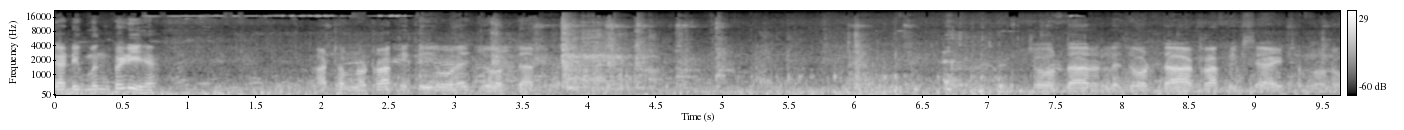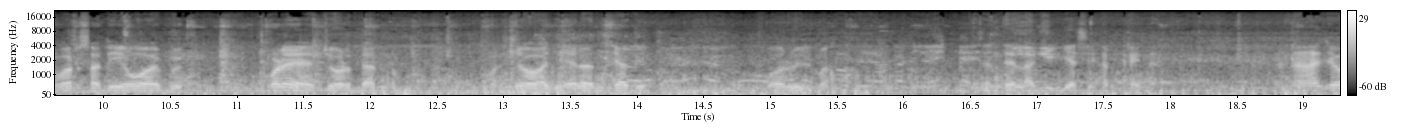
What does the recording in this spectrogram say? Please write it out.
ગાડી બંધ પડી છે. આઠમનો ટ્રાફિક એવો છે, જોરદાર. જોરદાર એટલે જોરદાર ટ્રાફિક છે, આઠમનો વરસાદ એવો હોય પડે જોરદારનો. પણ જોવા જ હેરાન થયા ગઈ ફોર ધંધે લાગી ગયા છે, હરખાઈના. અને આ જો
